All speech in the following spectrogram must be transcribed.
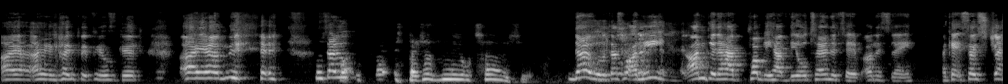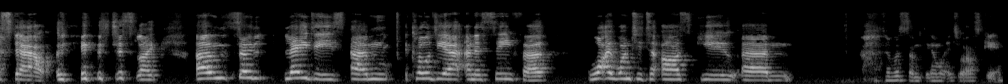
I, I hope it feels good. I um, so it's better than the alternative. No, that's what I mean. I'm gonna have probably have the alternative, honestly. I get so stressed out. it's just like, um, so ladies, um, Claudia and Asifa, what I wanted to ask you, um, there was something I wanted to ask you,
